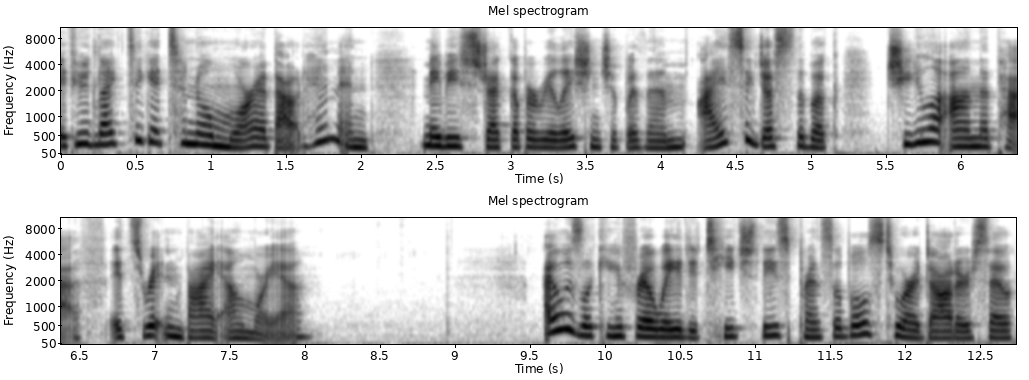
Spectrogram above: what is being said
If you'd like to get to know more about him and maybe strike up a relationship with him, I suggest the book Chela on the Path. It's written by El Morya. I was looking for a way to teach these principles to our daughter, so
